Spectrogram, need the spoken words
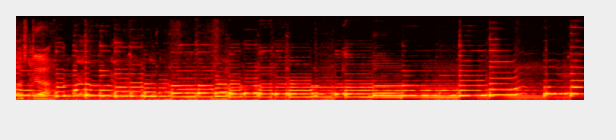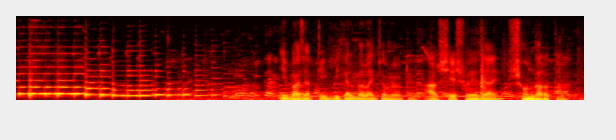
দশটা এই বাজারটি বিকালবেলায় জমে ওঠে আর শেষ হয়ে যায় সন্ধ্যারতে আরে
